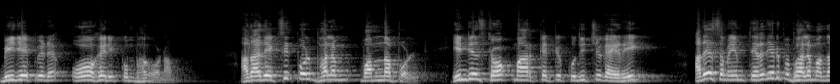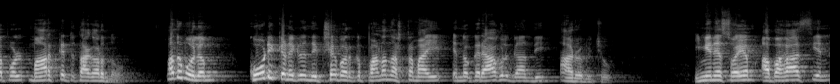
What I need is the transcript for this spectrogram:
ബി ജെ പിയുടെ ഓഹരി കുംഭകോണം. അതായത് എക്സിറ്റ് പോൾ ഫലം വന്നപ്പോൾ ഇന്ത്യൻ സ്റ്റോക്ക് മാർക്കറ്റ് കുതിച്ചു കയറി. അതേസമയം തിരഞ്ഞെടുപ്പ് ഫലം വന്നപ്പോൾ മാർക്കറ്റ് തകർന്നു. അതുമൂലം കോടിക്കണക്കിന് നിക്ഷേപകർക്ക് പണം നഷ്ടമായി എന്നൊക്കെ രാഹുൽ ഗാന്ധി ആരോപിച്ചു. ഇങ്ങനെ സ്വയം അപഹാസ്യൻ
